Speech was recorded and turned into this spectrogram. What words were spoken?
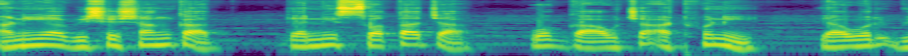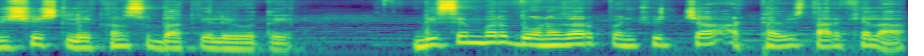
आणि या विशेषांकात त्यांनी स्वतःच्या व गावच्या आठवणी यावर विशेष लेखनसुद्धा केले होते. डिसेंबर दोन हजार पंचवीसच्या अठ्ठावीस तारखेला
